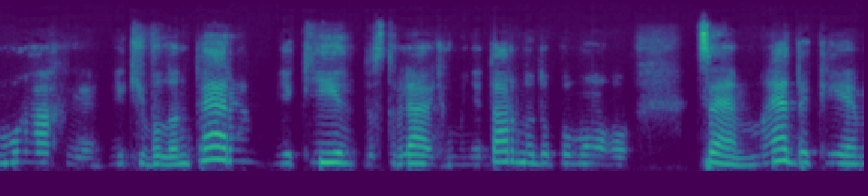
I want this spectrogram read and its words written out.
мурахи, які волонтери, які доставляють гуманітарну допомогу, це медики,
